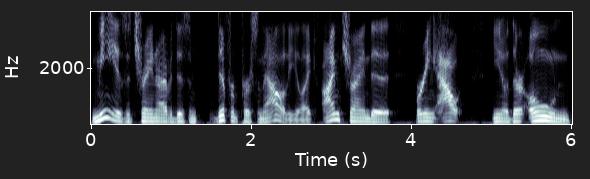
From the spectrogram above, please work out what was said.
Me as a trainer i have a dis- different personality. Like i'm trying to bring out you know their own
